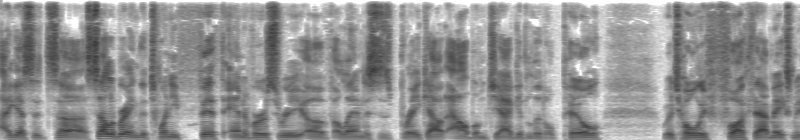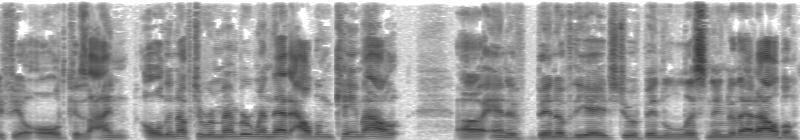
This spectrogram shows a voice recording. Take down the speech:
I guess it's uh, celebrating the 25th anniversary of Alanis's breakout album Jagged Little Pill, which holy fuck that makes me feel old because I'm old enough to remember when that album came out uh, and have been of the age to have been listening to that album.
